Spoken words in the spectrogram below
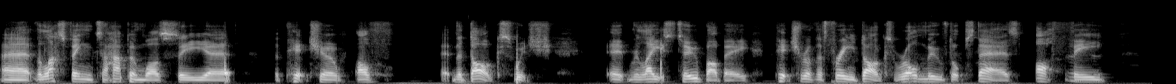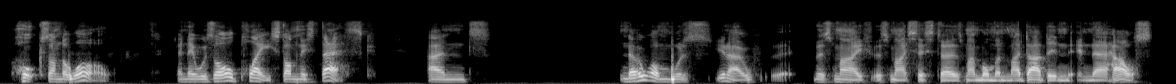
Uh, the last thing to happen was the uh, the picture of the dogs, which it relates to Bobby. Picture of the three dogs were all moved upstairs off the mm-hmm. hooks on the wall, and they was all placed on this desk, and no one was, you know, there's my there's my sister, there's my mum and my dad in in their house,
